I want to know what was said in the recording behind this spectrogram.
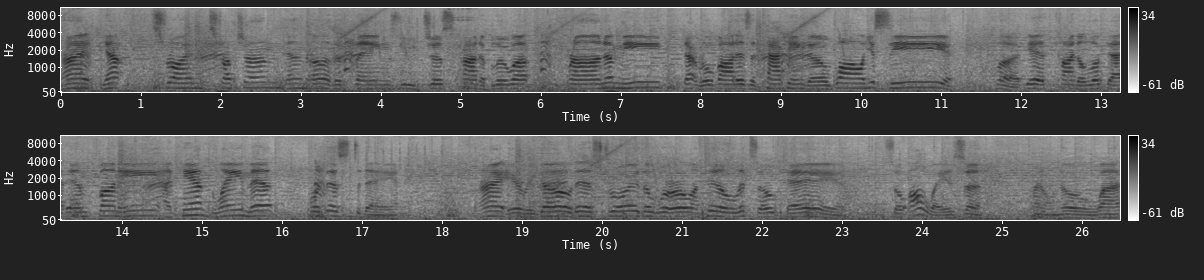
Right, yeah. Destroying, destruction, and other things. You just kind of blew up in front of me. That robot is attacking the wall, you see. Look, it kind of looked at him funny. I can't blame it for this today. Alright, here we go. Destroy the world until it's okay. So always, uh, I don't know what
